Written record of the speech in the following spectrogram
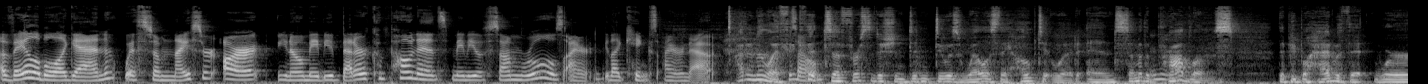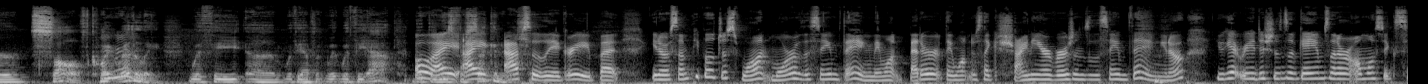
available again with some nicer art, you know, maybe better components, maybe with some rules ironed, like kinks ironed out. I don't know. I think So- that uh, first edition didn't do as well as they hoped it would, and some of the Mm-hmm. problems that people had with it were solved quite Mm-hmm. readily with the uh, with the app with, with the app. Oh, I, I absolutely agree. But you know, some people just want more of the same thing. They want better. They want just like shinier versions of the same thing. You know, you get reeditions of games that are almost ex-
